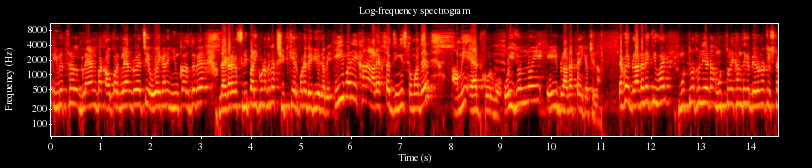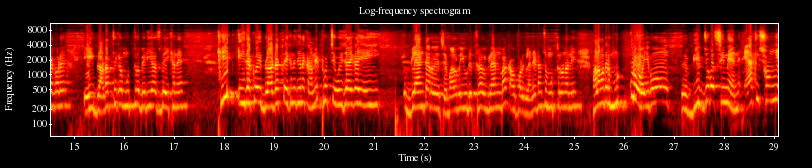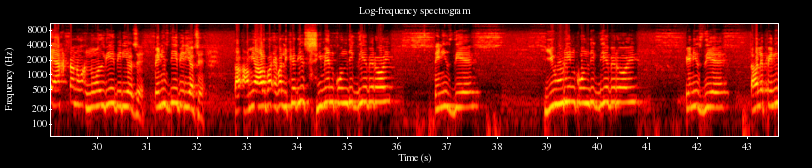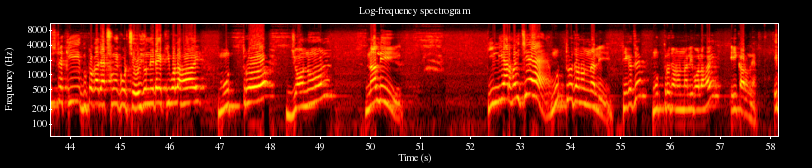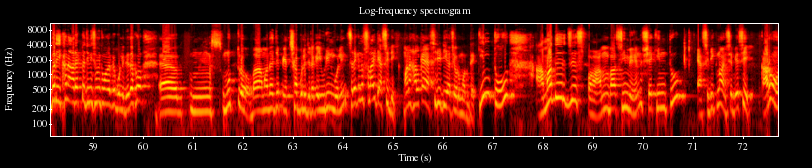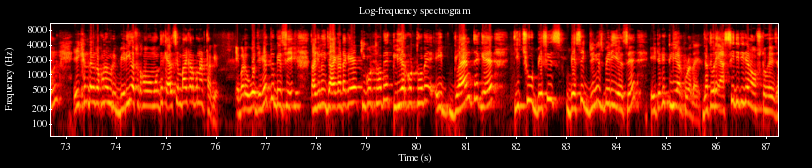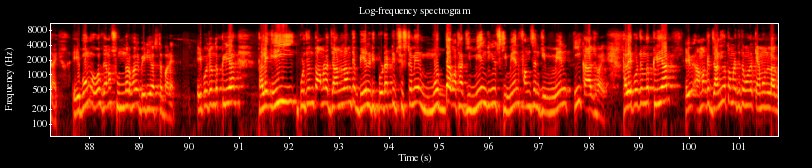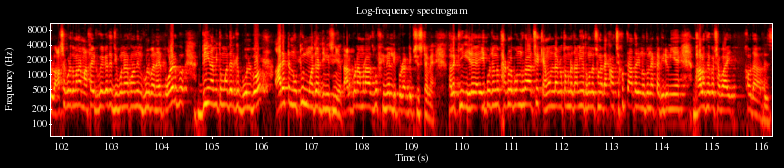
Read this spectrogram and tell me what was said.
ইউরেথ্রাল গ্ল্যান্ড বা কাউপার গ্ল্যান্ড রয়েছে, ও এখানে মিউকাস দেবে, জায়গাটাকে স্লিপারি করে দেবে, ছিটকে এরপরে বেরিয়ে যাবে। এইবারে এখানে আর একটা জিনিস তোমাদের আমি অ্যাড করব। ওই জন্যই এই ব্লাডারটা এঁকেছিলাম। দেখো, এই ব্লাডারে কি হয়? মূত্রথলি এটা মূত্র এখান থেকে বেরোনোর চেষ্টা করে। এই ব্লাডার থেকে মূত্র বেরিয়ে আসবে এখানে। ঠিক এই দেখো, এই ব্লাডারটা এখানে যেখানে কানেক্ট হচ্ছে, ওই জায়গায় এই গ্ল্যান্ডটা রয়েছে বাল্ব ইউরেথ্রাল গ্ল্যান্ড বা কাউপার গ্ল্যান্ড এটা হচ্ছে মূত্রনালী। তাহলে আমাদের মূত্র এবং বীর্য বা সিমেন একই সঙ্গে একটা নল দিয়ে বেরিয়ে আসে, পেনিস দিয়ে বেরিয়ে আসে। তা আমি আর এবার লিখে দিয়ে সিমেন কোন দিক দিয়ে বেরোয়? পেনিস দিয়ে। ইউরিন কোন দিক দিয়ে বেরোয়? পেনিস দিয়ে। তাহলে পেনিসটা কি? দুটো কাজ একসঙ্গে করছে, ওই জন্য এটাকে কি বলা হয়? মূত্র জনন নালী। ক্লিয়ার হয়েছে মূত্র জননালী ঠিক আছে? মূত্র জননালী বলা হয় এই কারণে। এবার এখানে আর একটা জিনিস আমি তোমাদেরকে বলি দিই। দেখো মূত্র বা আমাদের যে পেচ্ছাপ বলি, যেটাকে ইউরিন বলি, সেটা কিন্তু স্লাইট অ্যাসিডিক মানে হালকা অ্যাসিডিটি আছে ওর মধ্যে। কিন্তু আমাদের যে স্পাম বা সিমেন সে কিন্তু অ্যাসিডিক নয়, সে বেসিক কারণ এইখান থেকে যখন বেরিয়ে আসে, তখন ওর মধ্যে ক্যালসিয়াম বাইকার্বনেট থাকে। এবারে ও যেহেতু বেসিক তাই জন্য এই জায়গাটাকে কি করতে হবে? ক্লিয়ার করতে হবে। এই গ্ল্যান্ড থেকে কিছু বেসিস বেসিক জিনিস বেরিয়ে এসে এইটাকে ক্লিয়ার করে দেয়, যাতে ওর অ্যাসিডিটিটা নষ্ট হয়ে যায় এবং ও যেন সুন্দরভাবে বেরিয়ে আসতে পারে। এই পর্যন্ত ক্লিয়ার তাহলে এই পর্যন্ত আমরা জানলাম যে বেল রিপ্রোডাক্টিভ সিস্টেমের মোদ্দা কথা কি? মেন জিনিস কি? মেন ফাংশন কি? মেন কি কাজ হয়? তাহলে এই পর্যন্ত ক্লিয়ার আমাকে জানিও তোমরা যে তোমাদের কেমন লাগল। আশা করি তোমাদের মাথায় ঢুকে গেছে, জীবনে আর কোনোদিন ভুলবে না। এর পরের দিন আমি তোমাদেরকে বলব আর একটা নতুন মজার জিনিস নিয়ে। তারপর আমরা আসব ফিমেল রিপ্রোডাক্টিভ সিস্টেমে তাহলে কি এটা এই পর্যন্ত থাকল বন্ধুরা আছে। কেমন লাগল তোমরা জানিও। তোমাদের সঙ্গে দেখা হচ্ছে খুব তাড়াতাড়ি নতুন একটা ভিডিও নিয়ে। ভালো থেকো সবাই। খোদা হাফিজ।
